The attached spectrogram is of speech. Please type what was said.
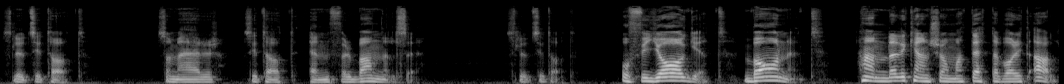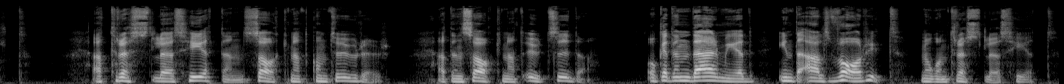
slutcitat, som är citat en förbannelse, slutcitat. Och för jaget, barnet, handlar det kanske om att detta varit allt. Att tröstlösheten saknat konturer, att den saknat utsida. Och att den därmed inte alls varit någon tröstlöshet,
